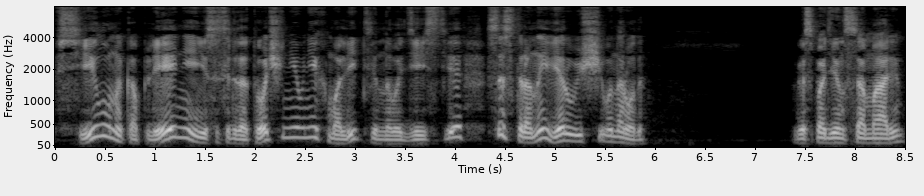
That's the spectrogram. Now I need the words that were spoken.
в силу накопления и сосредоточения в них молитвенного действия со стороны верующего народа. Господин Самарин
